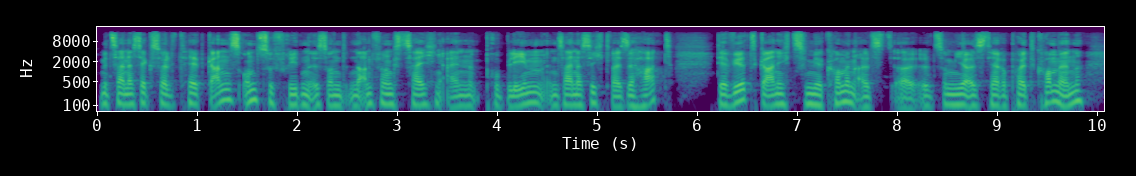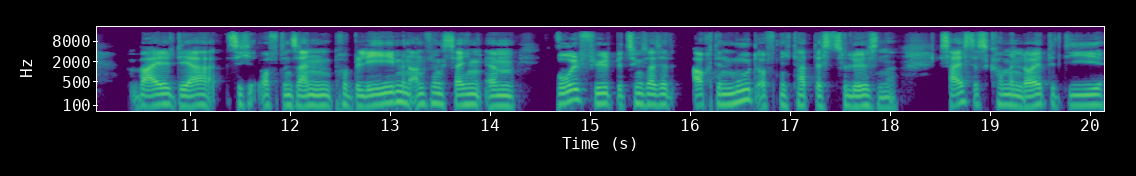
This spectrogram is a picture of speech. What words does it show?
mit seiner Sexualität ganz unzufrieden ist und in Anführungszeichen ein Problem in seiner Sichtweise hat, der wird gar nicht zu mir kommen als äh, zu mir als Therapeut kommen, weil der sich oft in seinen Problemen in Anführungszeichen ähm, wohlfühlt beziehungsweise auch den Mut oft nicht hat, das zu lösen. Das heißt, es kommen Leute, die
